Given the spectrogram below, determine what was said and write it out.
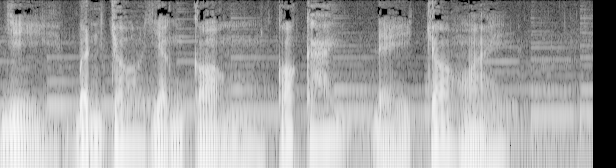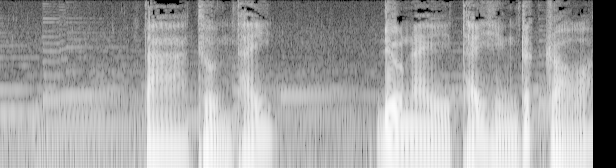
vì bên cho vẫn còn có cái để cho hoài. Ta thường thấy điều này thể hiện rất rõ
